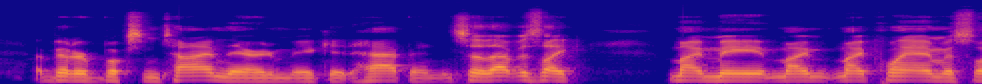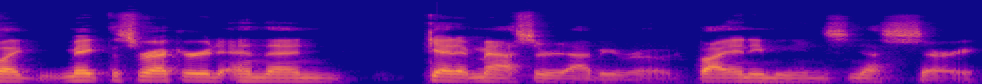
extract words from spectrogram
I better book some time there to make it happen. So that was like my main, my, my plan was like make this record and then get it mastered at Abbey Road by any means necessary.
